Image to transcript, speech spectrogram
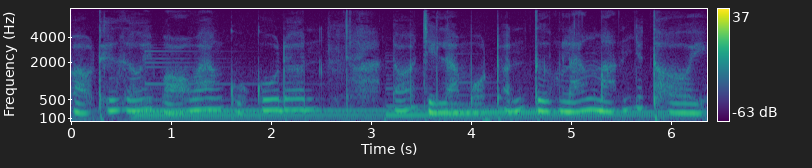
vào thế giới bỏ hoang của cô đơn. Đó chỉ là một ấn tượng lãng mạn nhất thời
